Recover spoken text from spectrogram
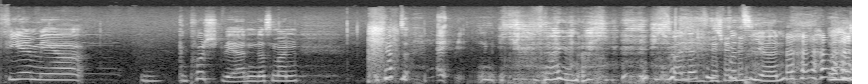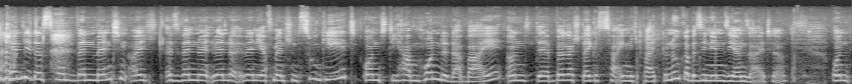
viel mehr gepusht werden, dass man. Ich habe ich frage an euch. Ich war letztens spazieren und kennt ihr das, wenn, wenn Menschen euch, also wenn, wenn, wenn ihr auf Menschen zugeht und die haben Hunde dabei und der Bürgersteig ist zwar eigentlich breit genug, aber sie nehmen sie an Seite. Und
